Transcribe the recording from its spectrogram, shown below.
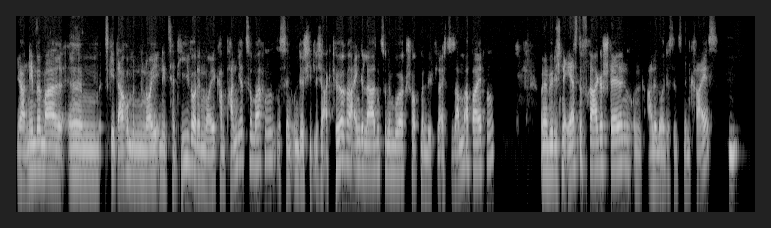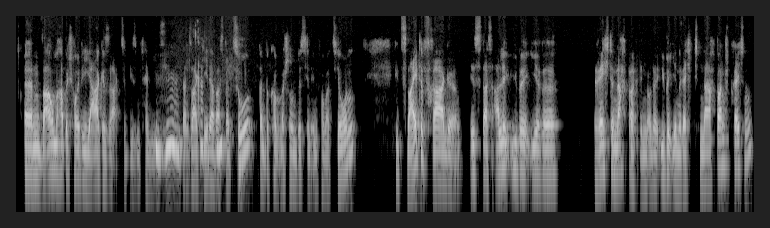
ja, nehmen wir mal, ähm, es geht darum, eine neue Initiative oder eine neue Kampagne zu machen. Es sind unterschiedliche Akteure eingeladen zu einem Workshop, man will vielleicht zusammenarbeiten. Und dann würde ich eine erste Frage stellen und alle Leute sitzen im Kreis. Mhm. Ähm, warum habe ich heute Ja gesagt zu diesem Termin? Mhm. Dann sagt jeder was dazu, dann bekommt man schon ein bisschen Informationen. Die zweite Frage ist, dass alle über ihre rechte Nachbarin oder über ihren rechten Nachbarn sprechen.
